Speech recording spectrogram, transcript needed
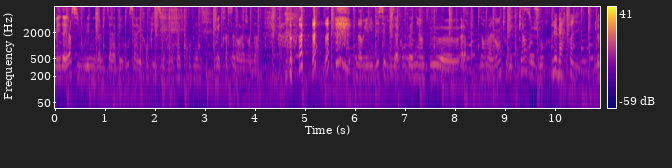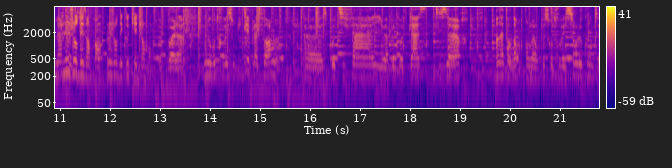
Mais d'ailleurs, si vous voulez nous inviter à l'apéro, c'est avec grand plaisir, il n'y a pas de problème. On mettra ça dans l'agenda. non, mais l'idée, c'est de vous accompagner un peu. euh, alors, normalement, tous les 15 jours, Le mercredi, le mercredi. le jour des enfants, le jour des coquillettes jambon. Voilà. Vous nous retrouvez sur toutes les plateformes euh, Spotify, Apple Podcasts, Deezer. En attendant, on, va- on peut se retrouver sur le compte.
